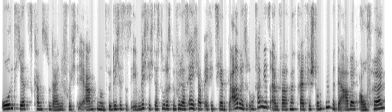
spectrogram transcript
und jetzt kannst du deine Früchte ernten. Und für dich ist es eben wichtig, dass du das Gefühl hast, hey, ich habe effizient gearbeitet und kann jetzt einfach nach drei, vier Stunden mit der Arbeit aufhören,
